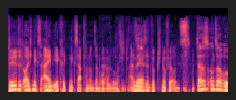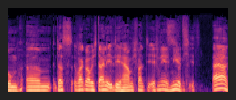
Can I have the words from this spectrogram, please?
Bildet euch nichts ein, ihr kriegt nichts ab von unseren Rubbellosen. Also Nee. die sind wirklich nur für uns. das ist unser Ruhm. Ähm, das war, glaube ich, deine Idee, Herm. Ich fand die. Ich, Nee, Nils. Ich, ah ja,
